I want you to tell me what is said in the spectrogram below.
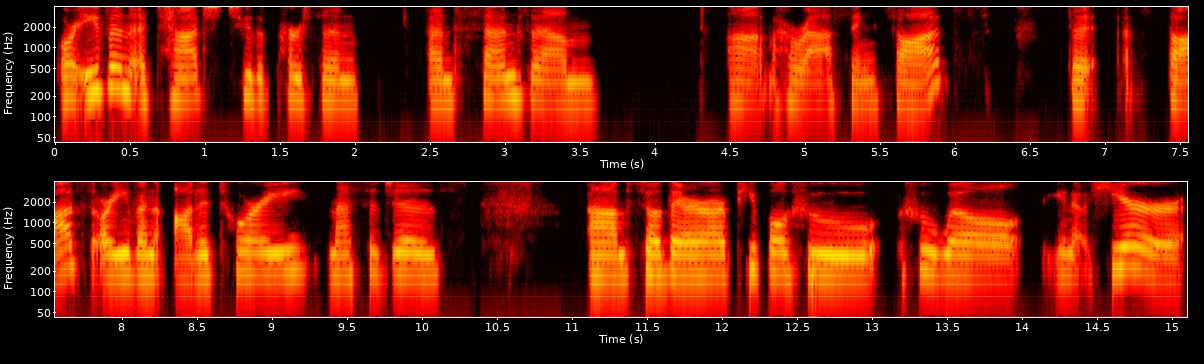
or even attach to the person and send them um, harassing thoughts the thoughts or even auditory messages. Um, so there are people who who will you know hear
